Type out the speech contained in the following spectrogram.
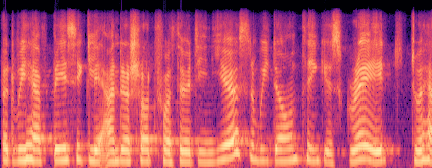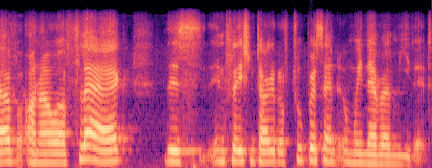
but we have basically undershot for 13 years, and we don't think it's great to have on our flag this inflation target of 2%, and we never meet it.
